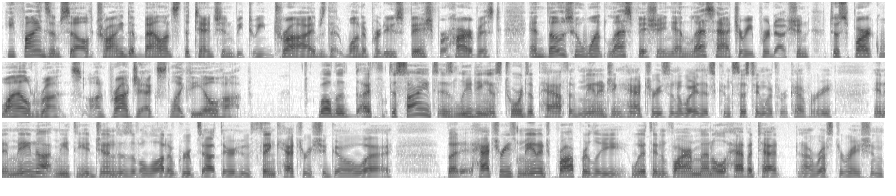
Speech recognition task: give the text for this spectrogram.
He finds himself trying to balance the tension between tribes that want to produce fish for harvest and those who want less fishing and less hatchery production to spark wild runs on projects like the OHOP. Well, the, I, the science is leading us towards a path of managing hatcheries in a way that's consistent with recovery, and it may not meet the agendas of a lot of groups out there who think hatcheries should go away. But hatcheries managed properly with environmental habitat uh, restoration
